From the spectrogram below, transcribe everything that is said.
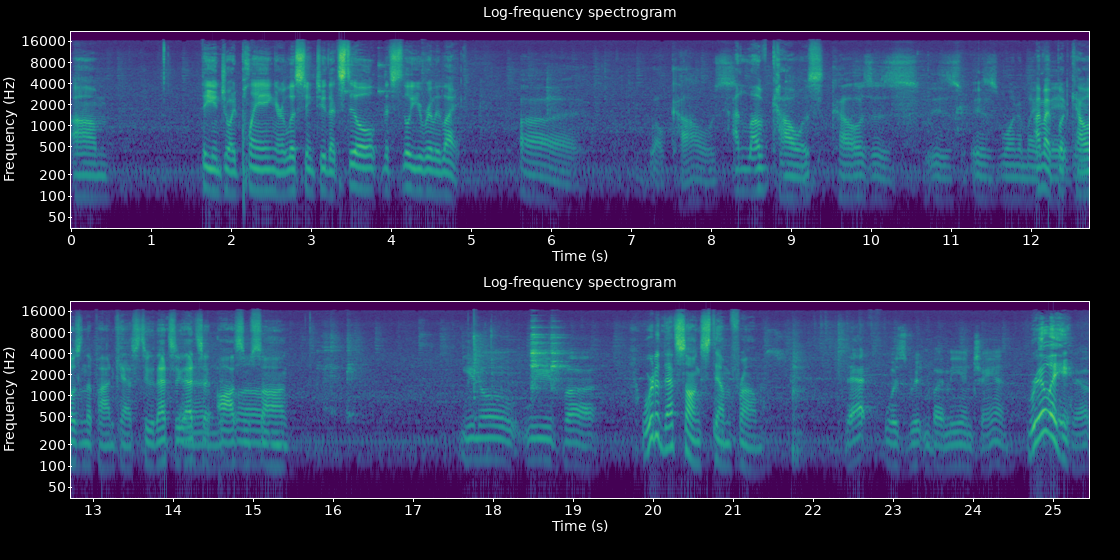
um, that you enjoyed playing or listening to that still that still you really like? Uh, well, cows. I love cows. cows is is is one of my. I might put cows in the podcast too. That's a, that's an awesome um, song. You know, we've uh, Where did that song stem from? That was written by me and Chan. Really? Yep.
